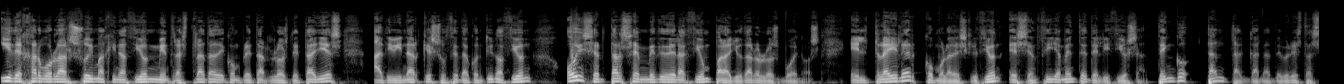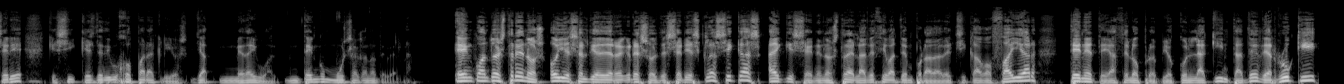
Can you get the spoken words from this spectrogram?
y dejar volar su imaginación mientras trata de completar los detalles, adivinar qué sucede a continuación, o insertarse en medio de la acción para ayudar a los buenos. El tráiler, como la descripción, es sencillamente deliciosa. Tengo tantas ganas de ver esta serie que sí, que es de dibujos para críos. Ya, me da igual. Tengo muchas ganas de verla. En cuanto a estrenos, hoy es el día de regreso de series clásicas. AXN nos trae la décima temporada de Chicago Fire. TNT hace lo propio con la quinta de The Rookie.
